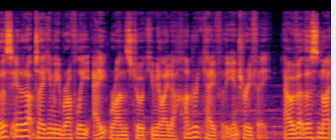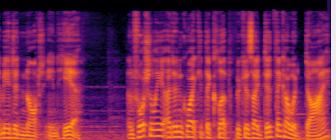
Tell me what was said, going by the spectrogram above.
This ended up taking me roughly 8 runs to accumulate 100k for the entry fee. However, this nightmare did not end here. Unfortunately, I didn't quite get the clip because I did think I would die,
